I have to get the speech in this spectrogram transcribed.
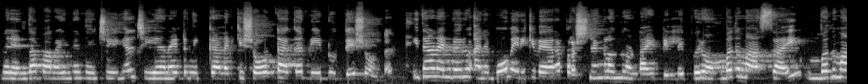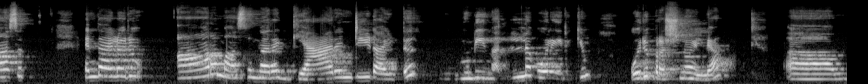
ഇവരെന്താ പറയുന്നതെന്ന് വെച്ച് കഴിഞ്ഞാൽ ചെയ്യാനായിട്ട് നിൽക്കുകയാണ്. എനിക്ക് ഷോർട്ട് ആക്കാൻ വേണ്ടി ഉദ്ദേശമുണ്ട്. ഇതാണ് എന്റെ ഒരു അനുഭവം. എനിക്ക് വേറെ പ്രശ്നങ്ങളൊന്നും ഉണ്ടായിട്ടില്ല. ഇപ്പോൾ ഒരു ഒമ്പത് മാസമായി. ഒമ്പത് മാസം എന്തായാലും ഒരു ആറ് മാസം വരെ ഗ്യാരണ്ടീഡ് ആയിട്ട് മുടി നല്ല പോലെ ഇരിക്കും. ഒരു പ്രശ്നവും ആം,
